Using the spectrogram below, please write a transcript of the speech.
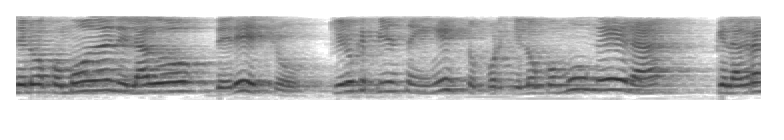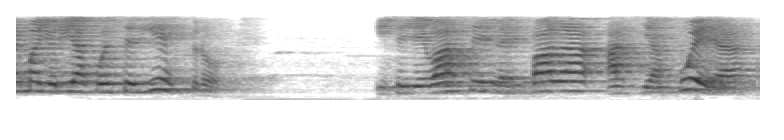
Se lo acomoda en el lado derecho. Quiero que piensen en esto, porque lo común era que la gran mayoría fuese diestro y se llevase la espada hacia afuera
